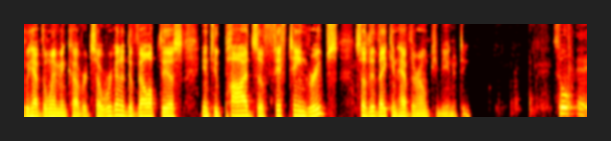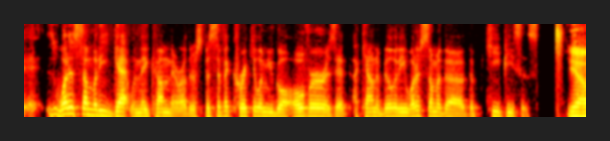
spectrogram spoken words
we have the women covered. So we're going to develop this into pods of 15 groups so that they can have their own community. So, uh, what does somebody get when they come there? Are there specific curriculum you go over? Is it accountability? What are some of the, the key pieces? Yeah,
